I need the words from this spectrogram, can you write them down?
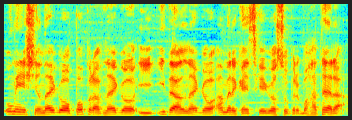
Umięśnionego, poprawnego i idealnego amerykańskiego superbohatera.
